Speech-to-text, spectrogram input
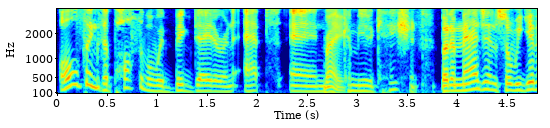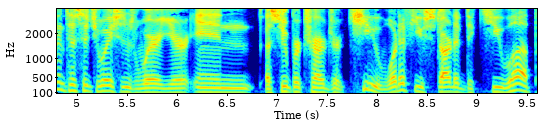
All things are possible with big data and apps and Right. communication. but imagine so we get into situations where you're in a supercharger queue what if you started to queue up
